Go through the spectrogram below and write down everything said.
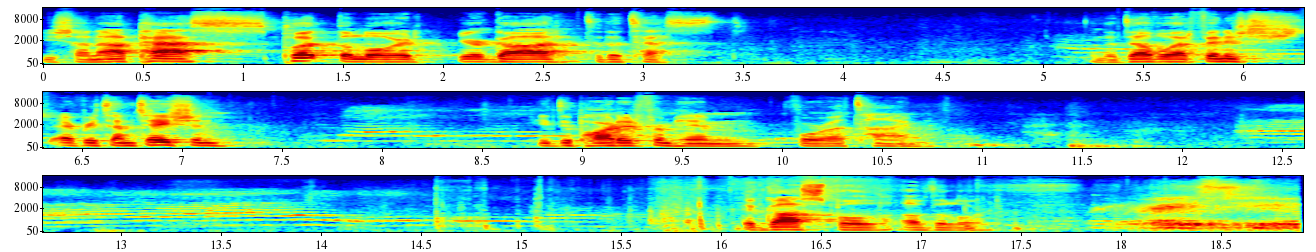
You shall not pass, put the Lord your God to the test. When the devil had finished every temptation, he departed from him for a time. The Gospel of the Lord. Praise to you,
